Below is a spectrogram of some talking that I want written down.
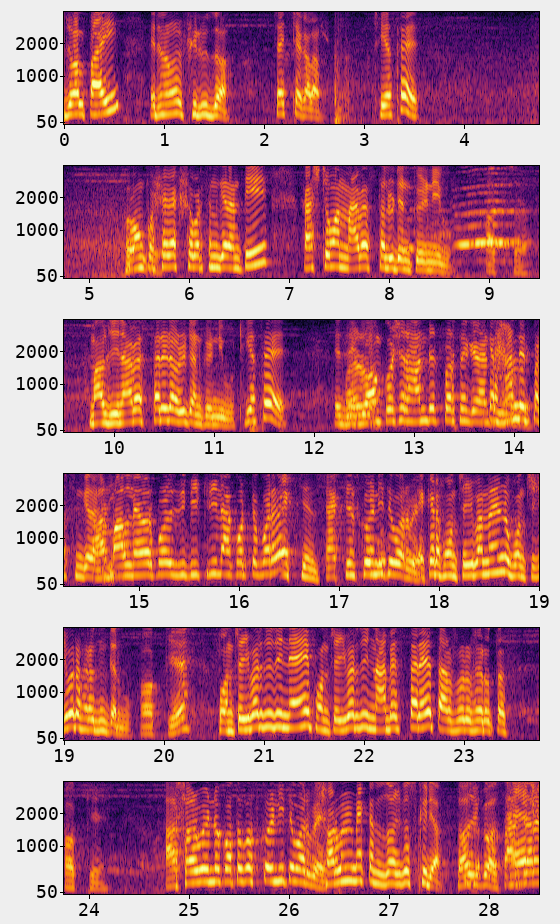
জলপাই এটা নাম ফিরুজা। চারটা কালার। ঠিক আছে? রং কষের একশো পার্সেন্ট গ্যারান্টি কাস্টমার না ব্যস্তা রিটার্ন করে নিব। আচ্ছা। মাল যদি না ব্যস্তা রিটার্ন করে নিব। ঠিক আছে? মানে রং কোষের হান্ড্রেড পার্সেন্ট গ্যারান্টি 100% guarantee। আর মাল নেওয়ার পরে যদি বিক্রি না করতে পারে Exchange। এক্সচেঞ্জ করে নিতে পারবে। একের পঞ্চাশ বার না পঞ্চাশ বার ফেরত নিতে পারব। ওকে। পঞ্চাশ বার যদি নেয় পঞ্চাশ বার যদি না বেচতারে তারপরে ফেরত আছে। ওকে। আর সর্বনিম্ন কত গজ করে নিতে পারবে? সর্বনিম্ন একটা তো দশ গজ কইরা দশ গজ আর হ্যাঁ, যারা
